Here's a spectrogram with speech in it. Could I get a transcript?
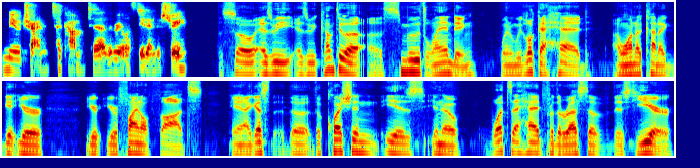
new trend to come to the real estate industry. So as we as we come to a, a smooth landing, when we look ahead, I want to kind of get your your your final thoughts. And I guess the the question is, you know, what's ahead for the rest of this year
